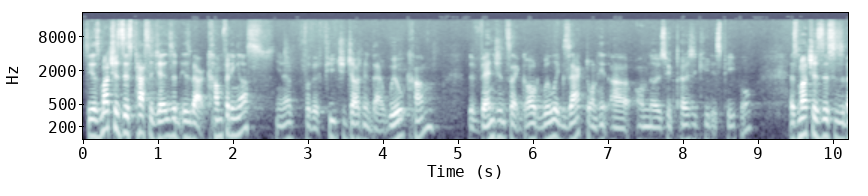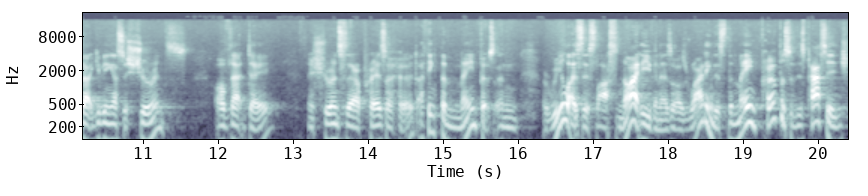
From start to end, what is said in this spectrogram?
See, as much as this passage is, about comforting us, you know, for the future judgment that will come, the vengeance that God will exact on, uh, on those who persecute his people, as much as this is about giving us assurance of that day, assurance that our prayers are heard. I think the main purpose, and I realized this last night even as I was writing this, the main purpose of this passage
